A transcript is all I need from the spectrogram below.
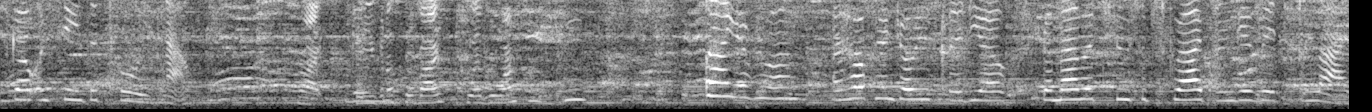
Let's go and see the toys now. Right. So you're gonna say bye to everyone? Mm-hmm. Bye everyone. I hope you enjoy this video. Remember to subscribe and give it a like.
